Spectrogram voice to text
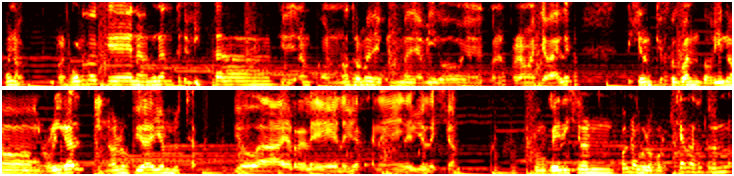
Bueno, recuerdo que en alguna entrevista que dieron con otro medio, con un medio amigo, eh, con el programa que vale, dijeron que fue cuando vino Regal y no los vio a ellos luchar. Vio a RLL, vio a CNL, vio a Legión. Como que dijeron, bueno, pero ¿por qué a nosotros no?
